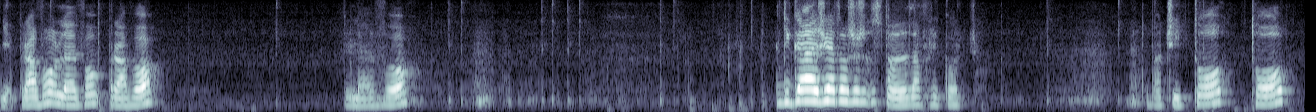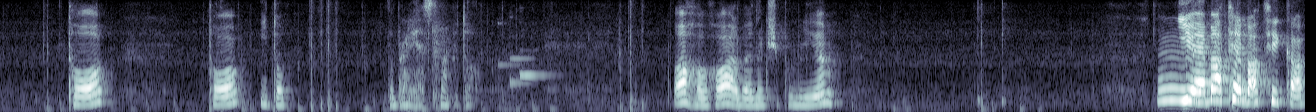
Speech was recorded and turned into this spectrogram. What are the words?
Nie, prawo, lewo, prawo. Lewo. Nie gadaj, ja to że dostanę z Afryką. Dobra, czyli to, to, to, to i to. Dobra, jest, mamy to. Oho, ho, albo jednak się pomyliłem. Nie, matematyka.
